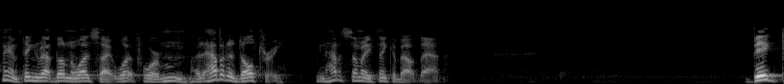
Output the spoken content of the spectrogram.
Hey, I'm thinking about building a website. What for? Hmm, how about adultery? I mean, how does somebody think about that? Big,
